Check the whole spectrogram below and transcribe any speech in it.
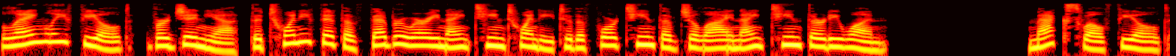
Langley Field, Virginia, the 25th of February 1920 to the 14th of July 1931. Maxwell Field,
